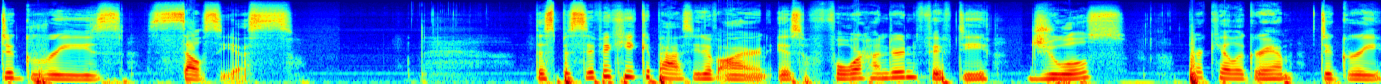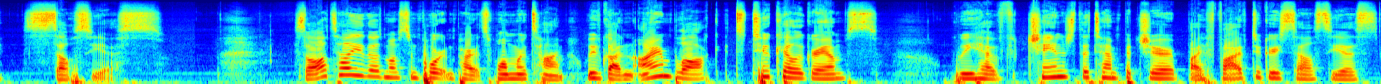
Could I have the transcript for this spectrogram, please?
degrees Celsius. The specific heat capacity of iron is 450 joules per kilogram degree Celsius. So I'll tell you those most important parts one more time. We've got an iron block, it's two kilograms. We have changed the temperature by 5 degrees Celsius,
